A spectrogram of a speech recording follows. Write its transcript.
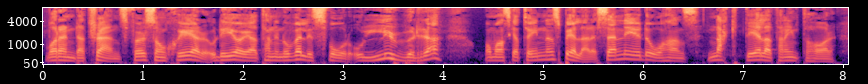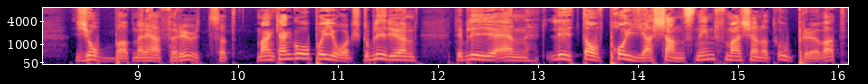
varenda transfer som sker och det gör ju att han är nog väldigt svår att lura om man ska ta in en spelare. Sen är ju då hans nackdel att han inte har jobbat med det här förut. Så att man kan gå på George, då blir det ju en, det blir ju en lite av poja-chansning för man kör något oprövat.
